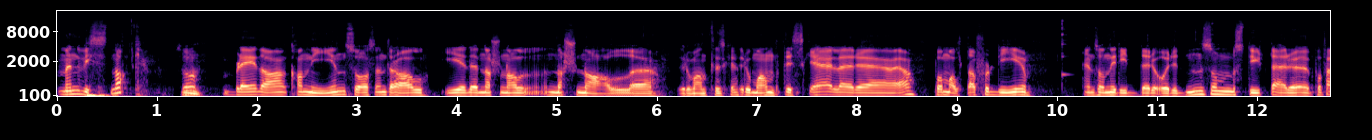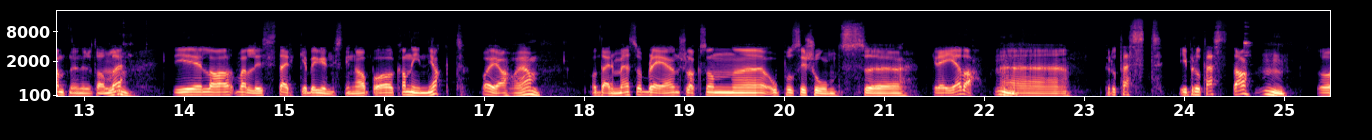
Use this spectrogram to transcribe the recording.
Men visstnok så Mm. ble da kaninen så sentral i det nasjonal, nasjonalromantiske, Romantiske? eller eh, ja, på Malta, fordi en sånn ridderorden som styrte der eh, på 1500-tallet, Mm. de la veldig sterke begrensninger på kaninjakt på øya. Oh, ja. Og dermed så ble det en slags sånn eh, opposisjonsgreie, da. Eh, protest. I protest, da. Mm. Så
